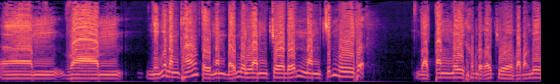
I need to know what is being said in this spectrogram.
à, và những cái năm tháng từ năm 75 cho đến năm 90 đó là tăng ni không được ở chùa vào ban đêm.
